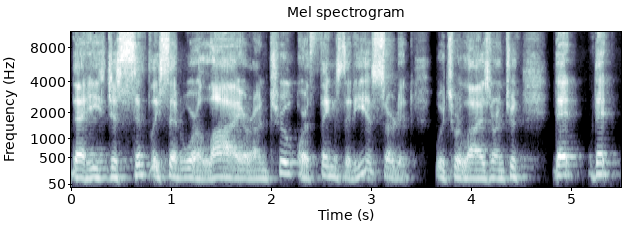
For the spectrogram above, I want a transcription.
that he just simply said were a lie or untrue, or things that he asserted which were lies or untrue that that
